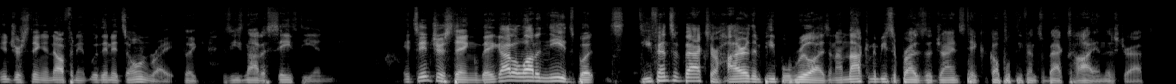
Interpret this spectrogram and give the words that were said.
interesting enough in it within its own right, like because he's not a safety. And it's interesting. They got a lot of needs, but defensive backs are higher than people realize. And I'm not going to be surprised if the Giants take a couple defensive backs high in this draft.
